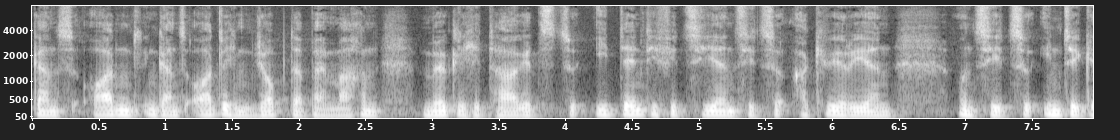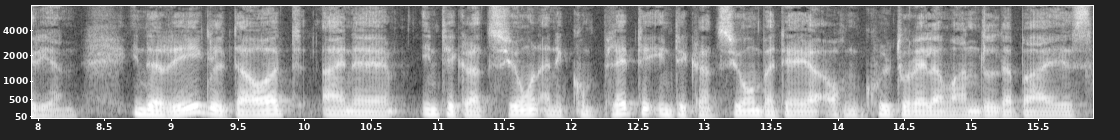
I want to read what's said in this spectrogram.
ganz ordentlich, einen ganz ordentlichen Job dabei machen, mögliche Targets zu identifizieren, sie zu akquirieren und sie zu integrieren. In der Regel dauert eine Integration, eine komplette Integration, bei der ja auch ein kultureller Wandel dabei ist,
